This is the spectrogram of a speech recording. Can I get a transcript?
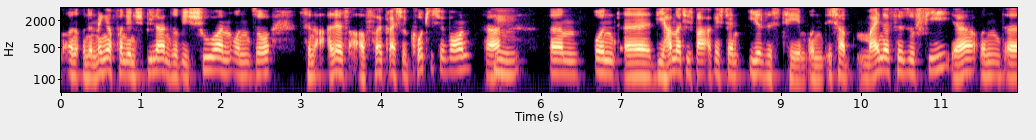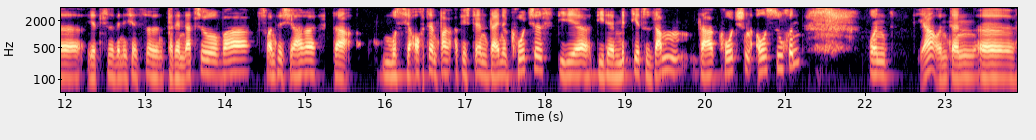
und eine Menge von den Spielern, so wie Schuhan und so, sind alles erfolgreiche Coaches geworden. Ja. Mhm. Ähm, und äh, die haben natürlich bei Akistan ihr System und ich habe meine Philosophie, ja, und äh, jetzt, wenn ich jetzt äh, bei der Nazio war, 20 Jahre, da muss ja auch dann praktisch dann deine Coaches, die dir, die dir mit dir zusammen da coachen, aussuchen. Und ja, und dann äh,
